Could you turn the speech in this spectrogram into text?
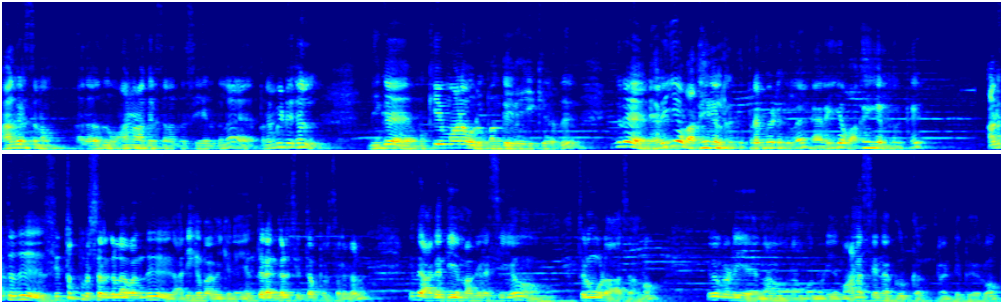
ஆகர்ஷணம் அதாவது வான் ஆகர்ஷணத்தை செய்கிறதுல பிரமிடுகள் மிக முக்கியமான ஒரு பங்கை வகிக்கிறது. இதில் நிறைய வகைகள் இருக்குது பிரமிடுகளில் நிறைய வகைகள் இருக்குது அடுத்தது சித்தப்புருஷர்களை வந்து அதிகமாக வைக்கணும். எந்திரங்கள் சித்தப்புருஷர்கள். இது அகத்திய மகரிஷியும் திருமூல ஆசானும். இவருடைய நம் நம்மளுடைய மானசேன குருக்கள் ரெண்டு பேரும்.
